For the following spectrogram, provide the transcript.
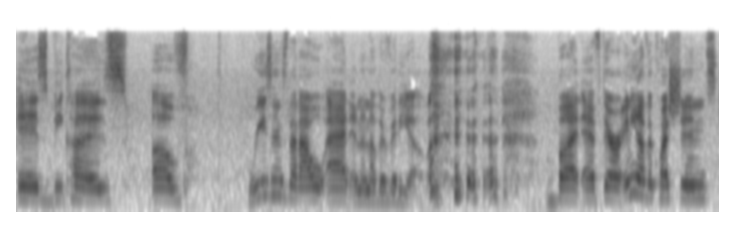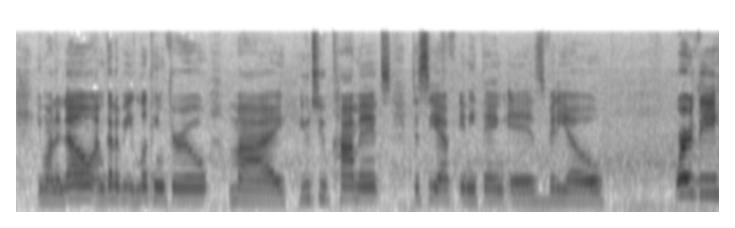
is because of reasons that I will add in another video. But if there are any other questions you want to know, I'm going to be looking through my YouTube comments to see if anything is video worthy.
